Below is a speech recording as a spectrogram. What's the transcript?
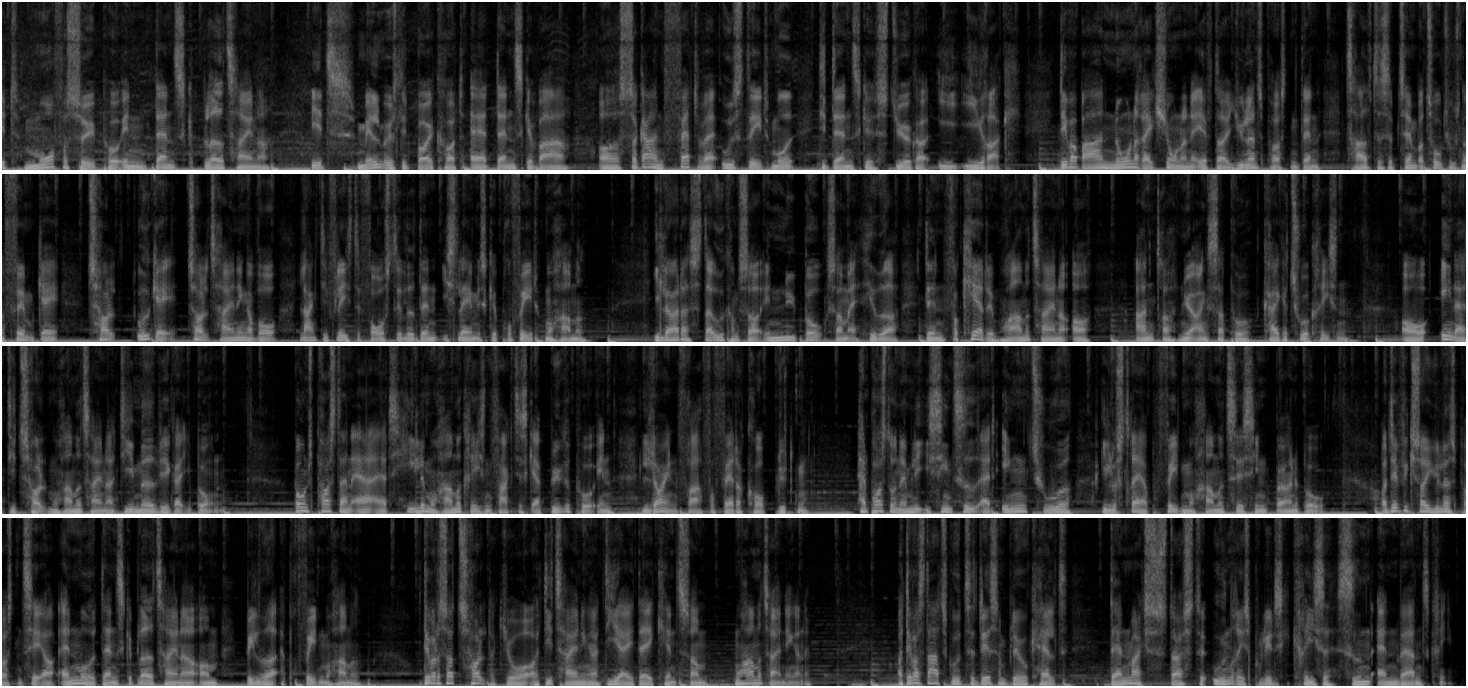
Et morforsøg på en dansk bladtegner, et mellemøstligt boykot af danske varer og sågar en fatwa udstedt mod de danske styrker i Irak. Det var bare nogle af reaktionerne efter Jyllandsposten den 30. september 2005 gav 12, udgav 12 tegninger, hvor langt de fleste forestillede den islamiske profet Mohammed. I lørdags der udkom så en ny bog, som hedder Den forkerte Mohammed-tegner og andre nuancer på karikaturkrisen. Og en af de 12 Mohammed-tegnere, de medvirker i bogen. Bogens påstand er, at hele Mohammed-krisen faktisk er bygget på en løgn fra forfatter Korb Blytgen. Han påstod nemlig i sin tid, at ingen turde illustrerer profeten Mohammed til sin børnebog. Og det fik så Jyllandsposten til at anmode danske bladtegnere om billeder af profeten Mohammed. Det var der så 12, der gjorde, og de tegninger de er i dag kendt som Mohammed-tegningerne. Og det var startskud til det, som blev kaldt Danmarks største udenrigspolitiske krise siden 2. verdenskrig.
